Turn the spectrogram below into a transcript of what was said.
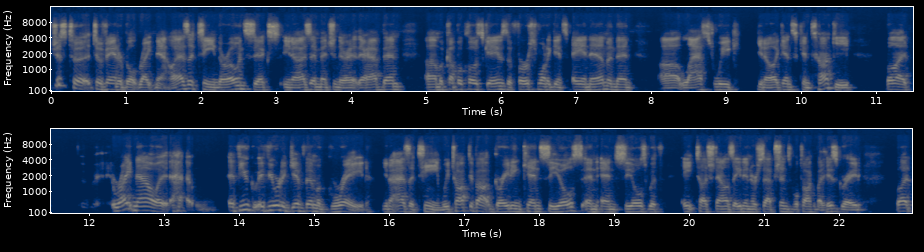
just to, to Vanderbilt right now as a team, they're 0 6. You know, as I mentioned, there there have been um, a couple close games. The first one against A and M, and then uh, last week, you know, against Kentucky. But right now, if you if you were to give them a grade, you know, as a team, we talked about grading Ken Seals and and Seals with eight touchdowns, eight interceptions. We'll talk about his grade. But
